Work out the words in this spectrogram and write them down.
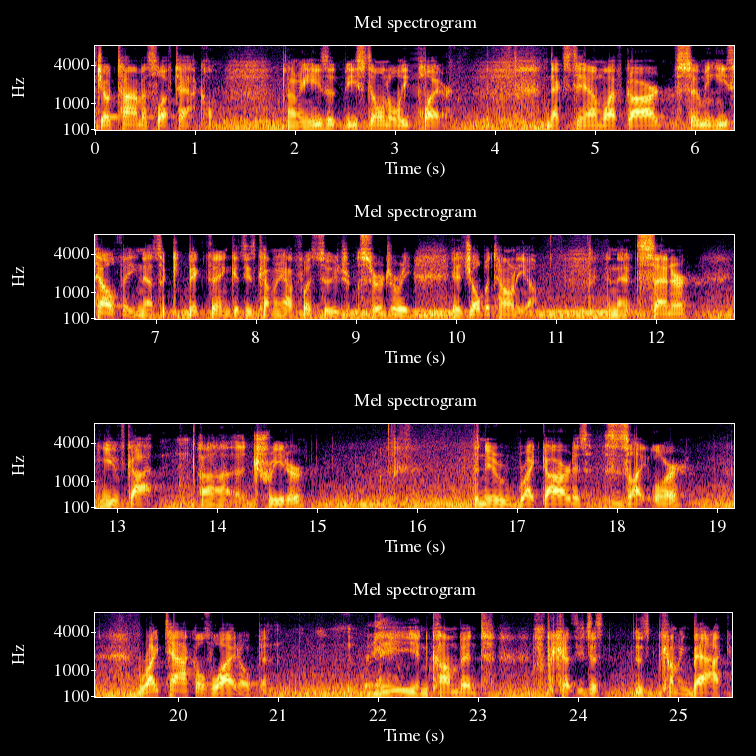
Joe Thomas, left tackle. I mean, he's a, he's still an elite player. Next to him, left guard, assuming he's healthy, and that's a big thing because he's coming off foot surgery, is Joel Bitonio. And then center, you've got uh, Tretter. The new right guard is Zeitler. Right tackle's wide open. The incumbent, because he just is coming back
